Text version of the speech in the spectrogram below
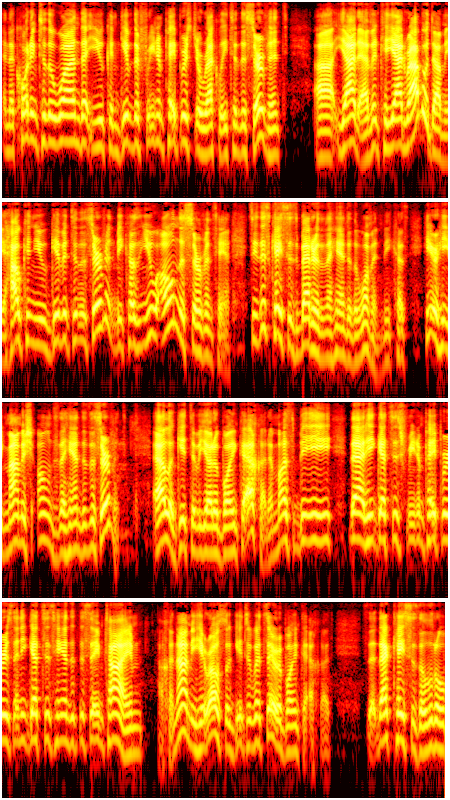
and according to the one that you can give the freedom papers directly to the servant, uh, yad evid yad rabodami. How can you give it to the servant? Because you own the servant's hand. See, this case is better than the hand of the woman because here he mamish owns the hand of the servant. It must be that he gets his freedom papers and he gets his hand at the same time. Here also that case is a little,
